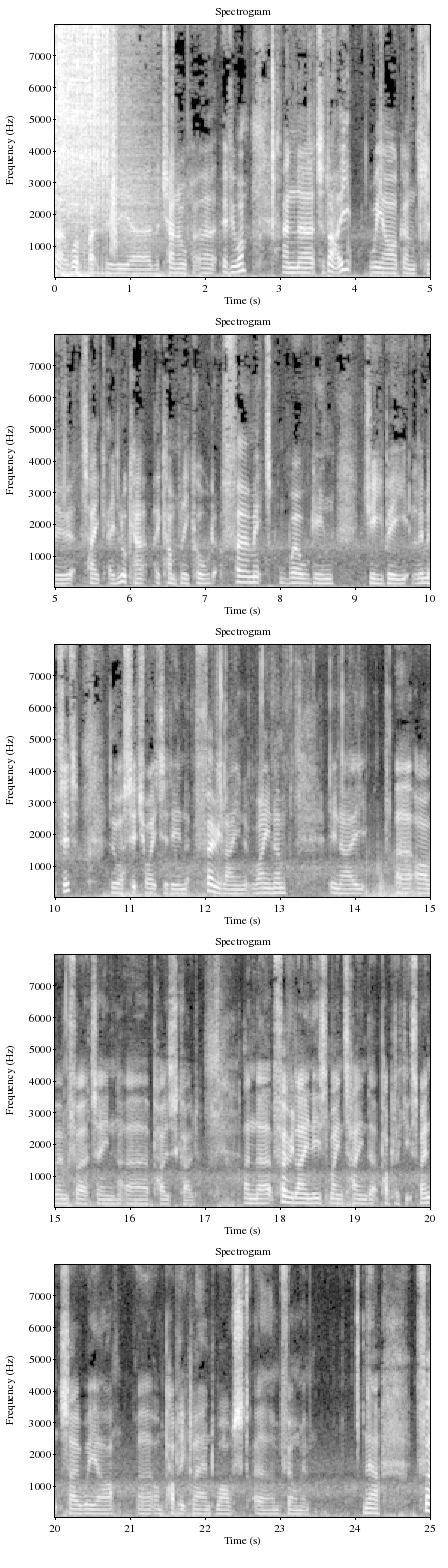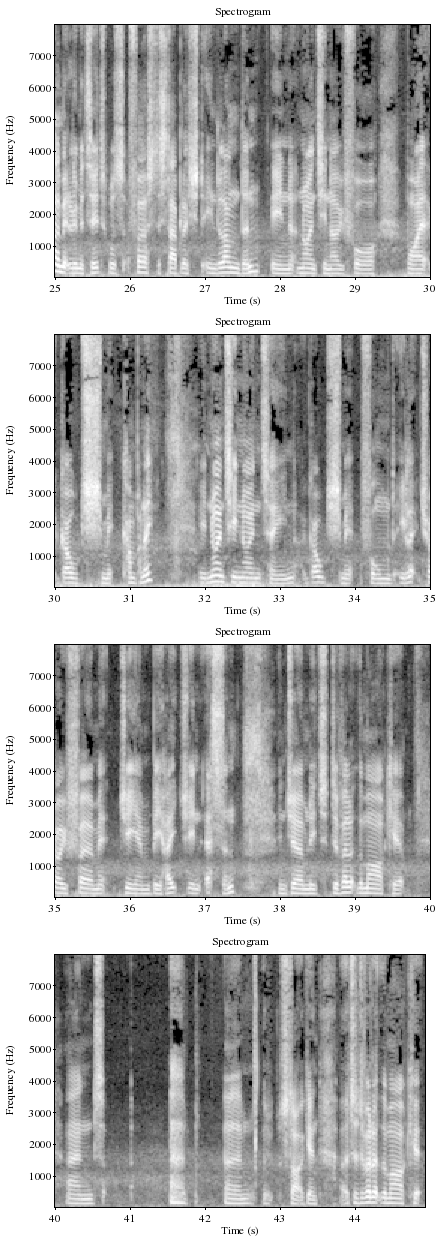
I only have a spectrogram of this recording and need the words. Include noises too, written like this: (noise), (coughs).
So welcome back to the, uh, the channel uh, everyone and uh, today we are going to take a look at a company called Thermit Welding GB Limited who are situated in Ferry Lane, Rainham in a uh, RM13 uh, postcode and uh, Ferry Lane is maintained at public expense so we are on public land whilst um, filming. Now, Thermit Limited was first established in London in 1904 by Goldschmidt Company. In 1919, Goldschmidt formed Elektro-Thermit GmbH in Essen, in Germany, to develop the market and (coughs) um, start again uh, to develop the market.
